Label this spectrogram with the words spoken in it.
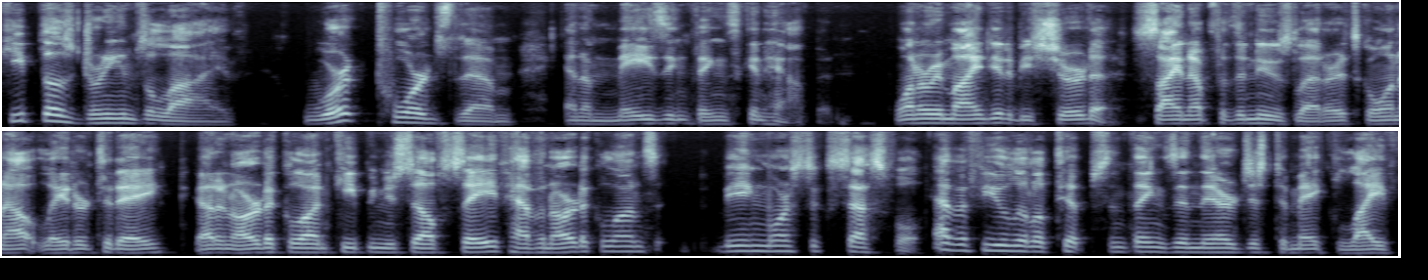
Keep those dreams alive, work towards them, and amazing things can happen. Want to remind you to be sure to sign up for the newsletter. It's going out later today. Got an article on keeping yourself safe, have an article on being more successful. Have a few little tips and things in there just to make life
